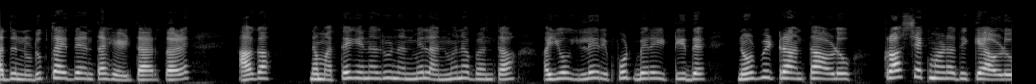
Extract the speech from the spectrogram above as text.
ಅದು ಹುಡುಕ್ತಾ ಇದ್ದೆ ಅಂತ ಹೇಳ್ತಾ ಇರ್ತಾಳೆ ಆಗ ನಮ್ಮ ಅತ್ತೆಗೆ ಏನಾದರೂ ನನ್ನ ಮೇಲೆ ಅನುಮಾನ ಬಂತ? ಅಯ್ಯೋ, ಇಲ್ಲೇ ರಿಪೋರ್ಟ್ ಬೇರೆ ಇಟ್ಟಿದ್ದೆ. ನೋಡ್ಬಿಟ್ರಾ ಅಂತ ಅವಳು. ಕ್ರಾಸ್ ಚೆಕ್ ಮಾಡೋದಕ್ಕೆ ಅವಳು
